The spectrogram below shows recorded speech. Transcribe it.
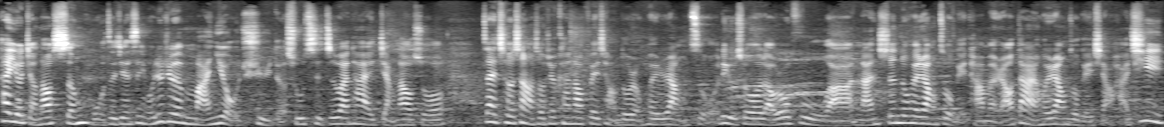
他也有讲到生活这件事情，我就觉得蛮有趣的。除此之外，他还讲到说。在车上的时候，就看到非常多人会让座，例如说老弱妇孺啊，男生都会让座给他们，然后大人会让座给小孩。其实，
